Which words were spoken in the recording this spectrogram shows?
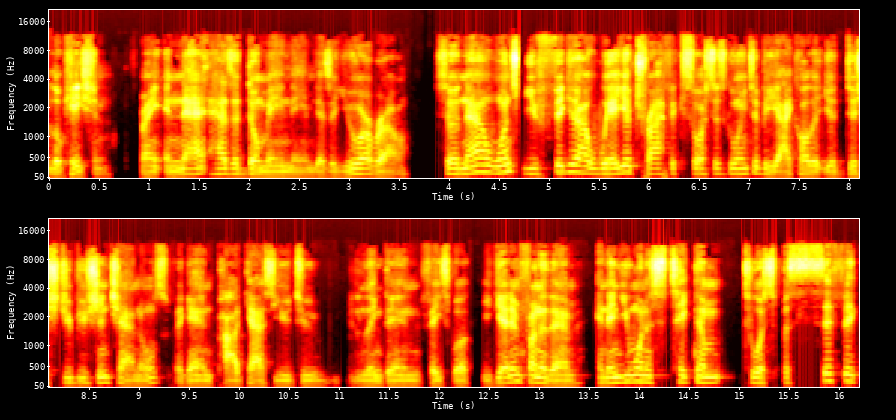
location, right? And that has a domain name. There's a URL. So now once you figure out where your traffic source is going to be, I call it your distribution channels. Again, podcast, YouTube, LinkedIn, Facebook. You get in front of them and then you want to take them to a specific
